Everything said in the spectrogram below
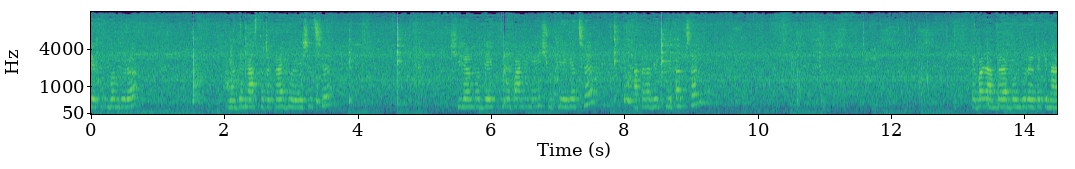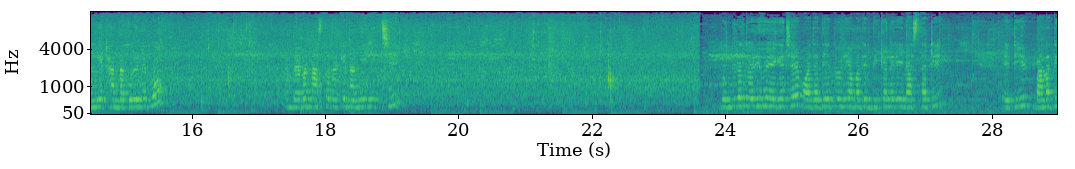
দেখুন বন্ধুরা, আমাদের নাস্তাটা প্রায় হয়ে এসেছে। শিরার মধ্যে একটু পানি নেই, শুকিয়ে গেছে। আপনারা দেখতেই পাচ্ছেন। এবার আমরা বন্ধুরা এটাকে নামিয়ে ঠান্ডা করে নেব। আমরা এবার নাস্তাটাকে নামিয়ে নিচ্ছি। বন্ধুরা, তৈরি হয়ে গেছে। ময়দা দিয়ে তৈরি আমাদের বিকালের এই নাস্তাটি। এটি বানাতে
